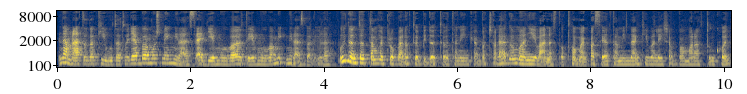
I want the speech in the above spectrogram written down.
nem látod a kiútat, hogy ebből most még mi lesz egy év múlva, öt év múlva, mi, mi lesz belőle? Úgy döntöttem, hogy próbálok több időt tölteni inkább a családommal. Nyilván ezt otthon megbeszéltem mindenkivel, és abban maradtunk, hogy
